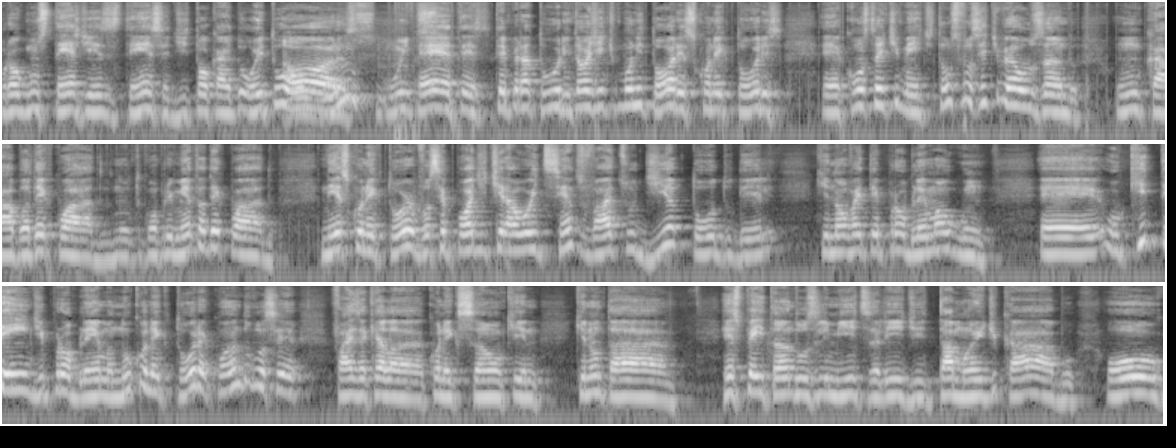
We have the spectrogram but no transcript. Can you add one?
por alguns testes de resistência, de tocar 8 horas. Alguns, muitos. É, te- temperatura. Então a gente monitora esses conectores é, constantemente. Então, se você estiver usando um cabo adequado, no comprimento adequado, nesse conector, você pode tirar 800 watts o dia todo dele, que não vai ter problema algum. É, o que tem de problema no conector é quando você faz aquela conexão que, que não está respeitando os limites ali de tamanho de cabo ou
